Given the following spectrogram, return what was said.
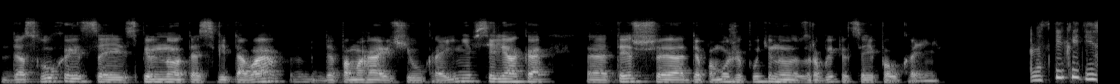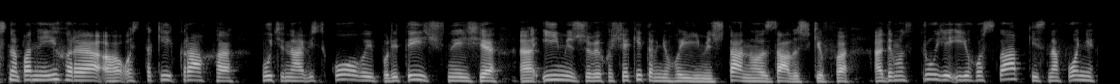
дослухається і спільнота світова, допомагаючи Україні всіляко, е, теж е, допоможе Путіну зробити це і по Україні. Наскільки дійсно, пане Ігоре, е, ось такий крах Путіна військовий, політичний, іміджевий, хоч який там в нього імідж, та ну залишків, демонструє і його слабкість на фоні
